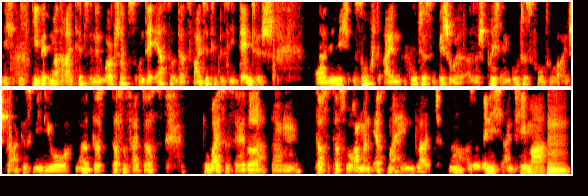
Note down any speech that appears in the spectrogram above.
ich, ich gebe immer drei Tipps in den Workshops und der erste und der zweite Tipp ist identisch äh, nämlich sucht ein gutes Visual, also sprich ein gutes Foto, ein starkes Video. Ne? Das, das ist halt das, du weißt es selber, ähm, das ist das, woran man erstmal hängen bleibt. Ne? Also wenn ich ein Thema mhm.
